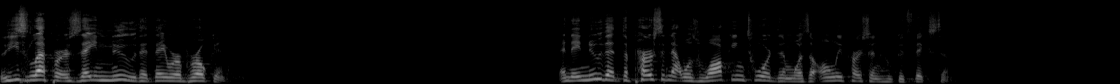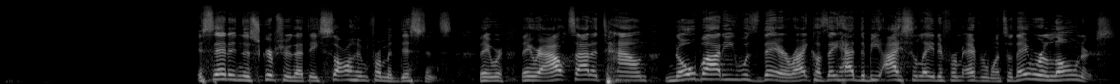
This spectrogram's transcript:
These lepers, they knew that they were broken. And they knew that the person that was walking toward them was the only person who could fix them. It said in the scripture that they saw him from a distance. They were, they were outside of town. Nobody was there, right? Because they had to be isolated from everyone. So they were loners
